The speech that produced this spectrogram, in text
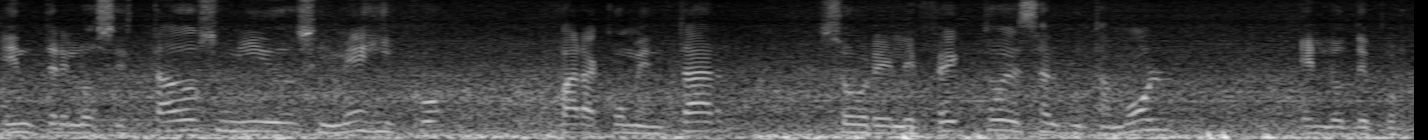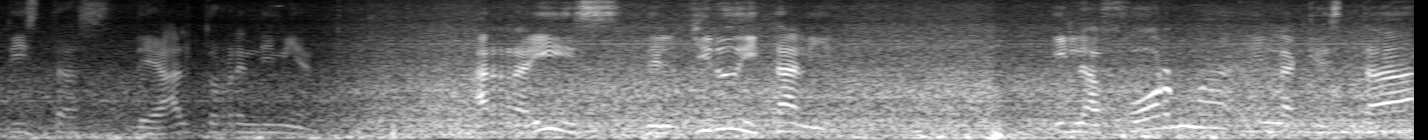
entre los Estados Unidos y México para comentar sobre el efecto de salbutamol en los deportistas de alto rendimiento. A raíz del Giro de Italia y la forma en la que está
